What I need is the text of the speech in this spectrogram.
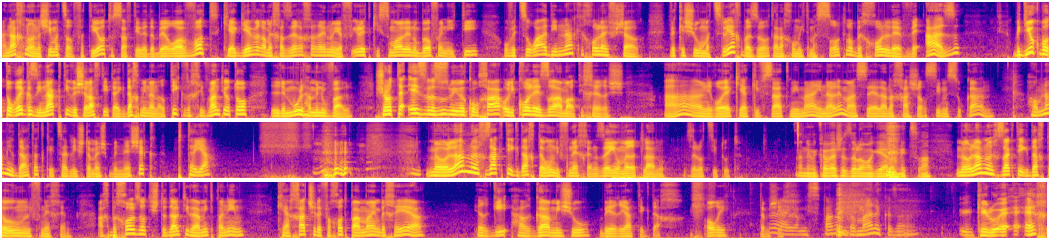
אנחנו, הנשים הצרפתיות, הוספתי לדבר, אוהבות כי הגבר המחזר אחרינו יפעיל את קסמו עלינו באופן איטי ובצורה עדינה ככל האפשר, וכשהוא מצליח בזאת, אנחנו מתמסרות לו בכל לב, ואז... בדיוק באותו רגע זינקתי ושלפתי את האקדח מן הנרתיק וכיוונתי אותו למול המנוול. שלא תעז לזוז ממקומך או לקרוא לעזרה, אמרתי חרש. אה, אני רואה כי הכבשה התמימה אינה למעשה אלא נחש ארסי מסוכן. האמנם יודעת את כיצד להשתמש בנשק? פתיה. מעולם לא החזקתי אקדח טעון לפני כן, זה היא אומרת לנו. זה לא ציטוט. אני מקווה שזה לא מגיע לנצרה. מעולם לא החזקתי אקדח טעון לפני כן, אך בכל זאת השתדלתי להעמיד פנים כאחת שלפחות פעמיים בחייה הרגי, הרגה מישהו ביריית אקדח. אורי, תמשיך. אה, גם מספר רנדומלי כזה. כאילו, איך...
